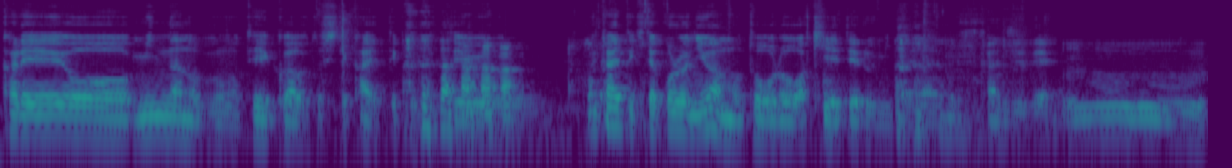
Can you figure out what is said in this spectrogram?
カレーをみんなの分をテイクアウトして帰ってくるっていう。で帰ってきた頃にはもう灯籠は消えてるみたいな感じで。うん。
